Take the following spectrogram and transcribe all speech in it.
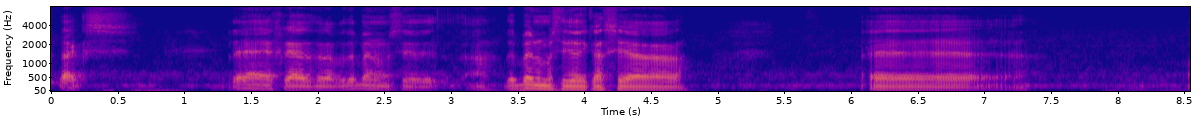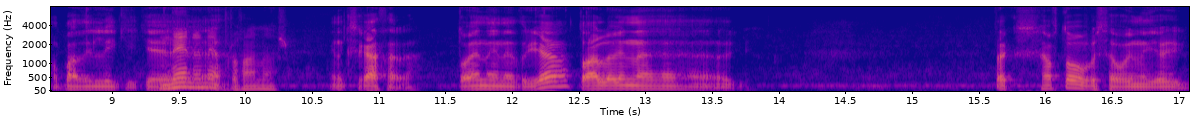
Εντάξει. Δεν χρειάζεται να δεν μπαίνουμε στη, α, δεν μπαίνουμε στη διαδικασία ε, ο Παδηλίκη και Ναι, ναι, ναι, προφανώς. είναι ξεκάθαρα. Το ένα είναι δουλειά, το άλλο είναι... Εντάξει, αυτό πιστεύω είναι η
